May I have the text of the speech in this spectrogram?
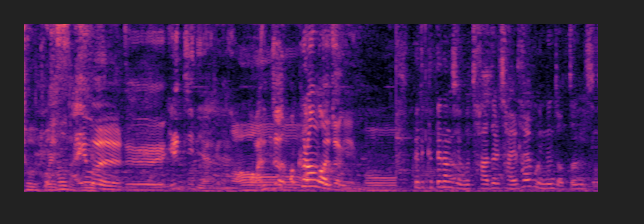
저- 거의 저는 싸이월드 일진이야 그냥. 어. 완전 어, 그런 거지. 압도적인. 어, 근데 그때 당시에 뭐 다들 잘 살고 있는지 어쩐지.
